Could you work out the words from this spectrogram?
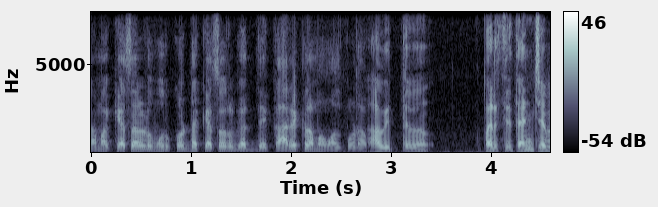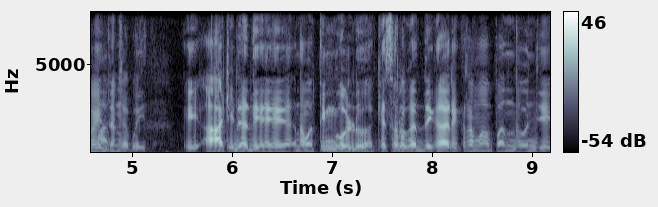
ನಮ್ಮ ಕೆಸರು ಮುರ್ಕೊಂಡ ಕೆಸರು ಗದ್ದೆ ಕಾರ್ಯಕ್ರಮ ಮಲ್ಪೋಡ ಅವಿತ್ತ ಪರಿಸ್ಥಿತಿ ಅಂಚೆ ಬೈದ. ಈ ಆಟಿನ ದೇ ನಮ್ಮ ತಿಂಗೋಳ್ಡು ಕೆಸರು ಗದ್ದೆ ಕಾರ್ಯಕ್ರಮ ಪಂದ್ ಒಂಜಿ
